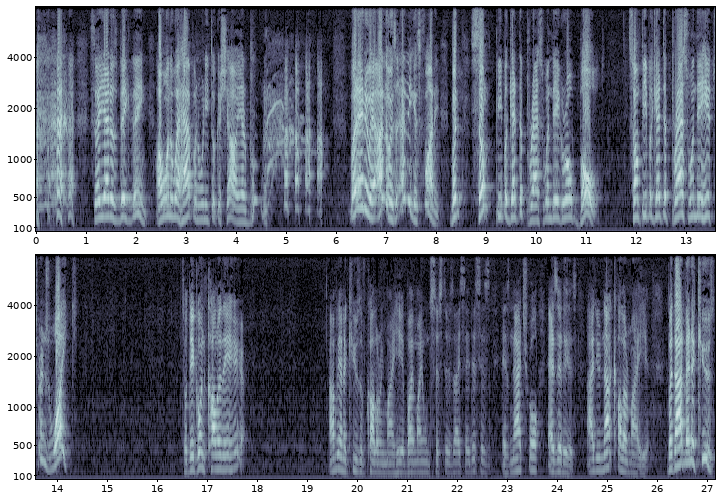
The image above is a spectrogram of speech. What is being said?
so he had this big thing. I wonder what happened when he took a shower. He had a but anyway, I know I think it's funny. But some people get depressed when they grow bald. Some people get depressed when their hair turns white. So they go and color their hair. I'm being accused of coloring my hair by my own sisters. I say this is as natural as it is. I do not color my hair. But I've been accused.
